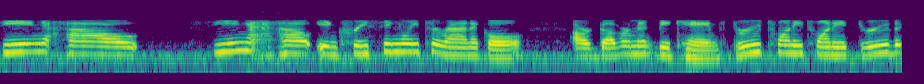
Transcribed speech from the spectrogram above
seeing how seeing how increasingly tyrannical our government became through 2020, through the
